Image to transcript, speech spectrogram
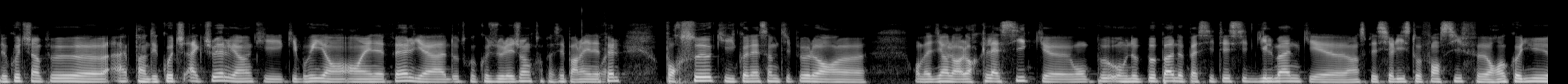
de coachs un peu, euh, enfin, des coachs actuels hein, qui, qui brillent en, NFL. Il y a d'autres coachs de légende qui sont passés par la NFL. Pour ceux qui connaissent un petit peu leur, on va dire leur, leur classique. Euh, on peut, on ne peut pas ne pas citer Sid Gilman, qui est euh, un spécialiste offensif euh, reconnu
